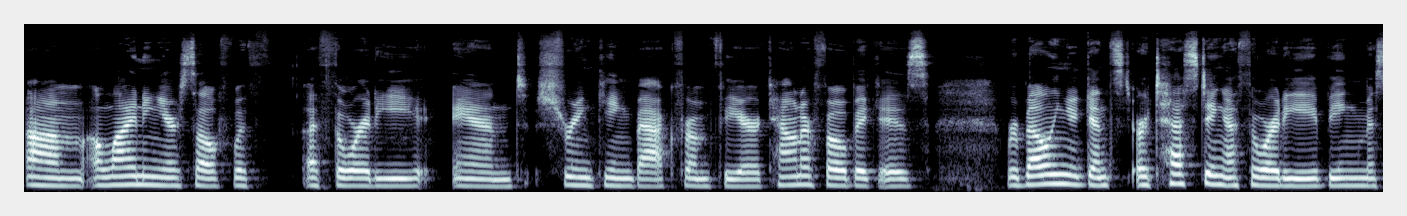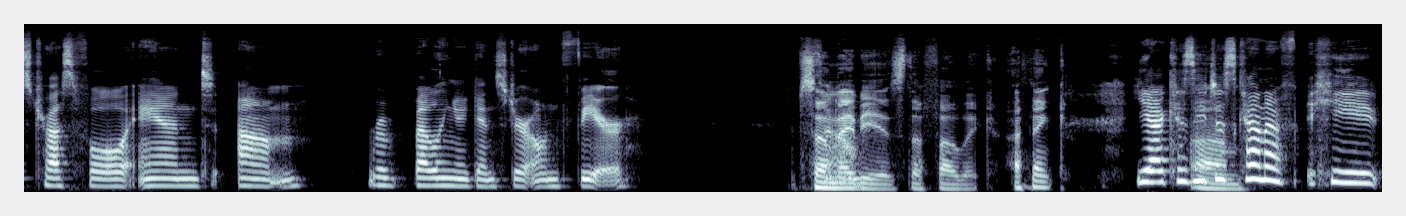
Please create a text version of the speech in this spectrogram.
um, aligning yourself with authority and shrinking back from fear. Counterphobic is rebelling against or testing authority, being mistrustful, and um, rebelling against your own fear. So, So- maybe it's the phobic. I think. Yeah, because he just Um, kind of he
